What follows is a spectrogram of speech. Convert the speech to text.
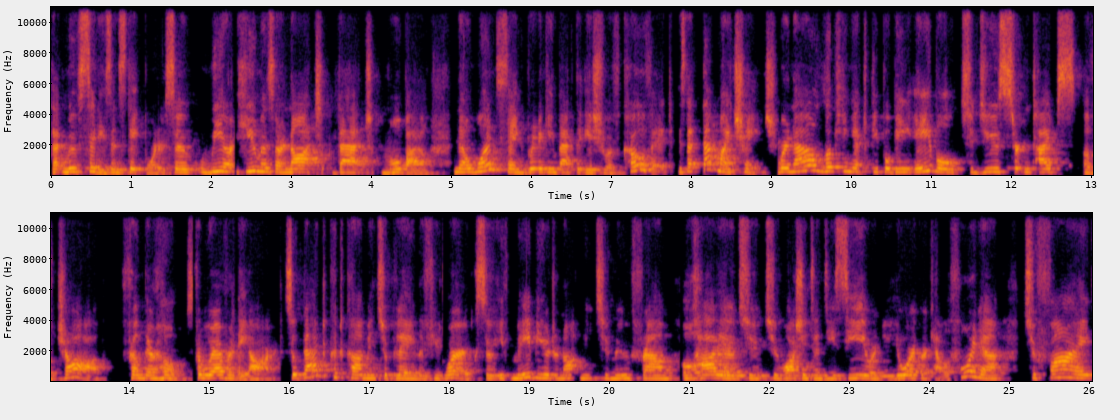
That move cities and state borders. So we are humans are not that mobile. Now, one thing, bringing back the issue of COVID, is that that might change. We're now looking at people being able to do certain types of job from their homes, from wherever they are. So that could come into play in the future work. So if maybe you do not need to move from Ohio to, to Washington, D.C. or New York or California to find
